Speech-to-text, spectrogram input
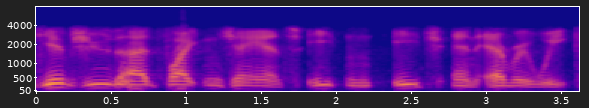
gives you that fighting chance eating each and every week.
